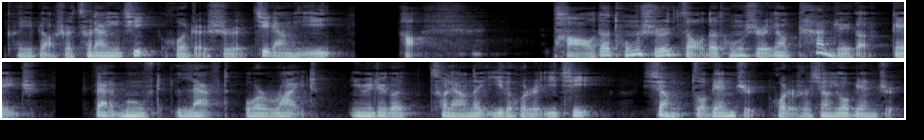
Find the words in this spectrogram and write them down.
可以表示测量仪器或者是计量仪。好，跑的同时，走的同时要看这个 gauge。that moved left or right，因为这个测量的仪的或者仪器向左边指，或者是向右边指。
